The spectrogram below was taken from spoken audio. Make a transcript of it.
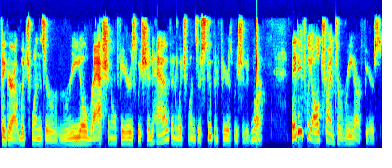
figure out which ones are real rational fears we should have and which ones are stupid fears we should ignore. Maybe if we all tried to read our fears,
